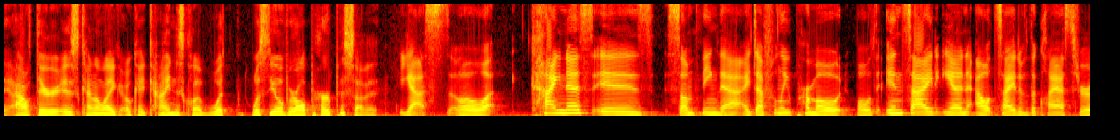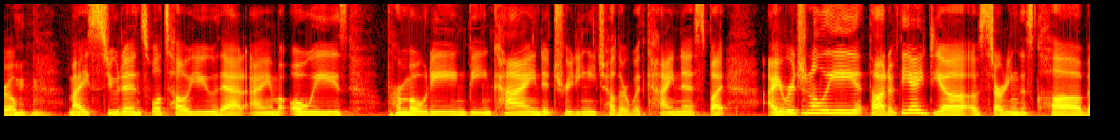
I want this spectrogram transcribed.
out there is kind of like, okay, kindness club, what what's the overall purpose of it? Yes. So kindness is something that I definitely promote both inside and outside of the classroom. Mm-hmm. My students will tell you that I am always promoting being kind and treating each other with kindness. But I originally thought of the idea of starting this club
